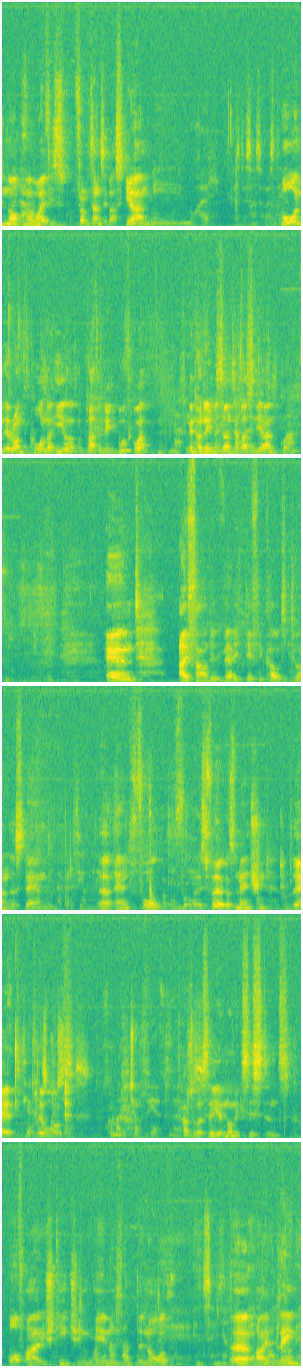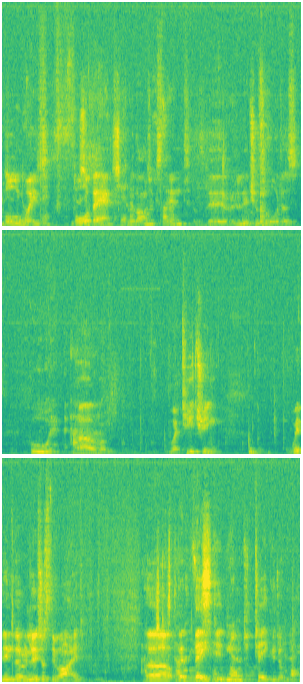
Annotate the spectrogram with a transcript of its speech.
Not, my wife is from San Sebastian, born around the corner here, Plaza de Guipúzcoa, and her name is San Sebastian. And I found it very difficult to understand. Uh, and for, for, as Fergus mentioned, that there was, how shall I say, a non-existence of Irish teaching in the north. Uh, I blamed always for that, to a large extent, the religious orders who uh, were teaching within the religious divide, uh, but they did not take it upon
